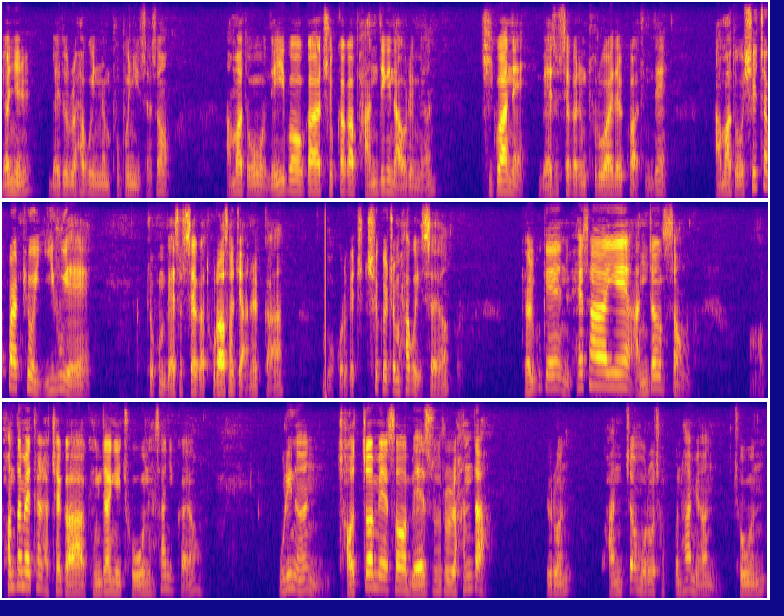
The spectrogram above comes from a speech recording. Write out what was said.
연일 매도를 하고 있는 부분이 있어서 아마도 네이버가 주가가 반등이 나오려면 기관에 매수세가 좀 들어와야 될 것 같은데 아마도 실적 발표 이후에 조금 매수세가 돌아서지 않을까 뭐 그렇게 추측을 좀 하고 있어요. 결국엔 회사의 안정성, 어, 펀더멘탈 자체가 굉장히 좋은 회사니까요. 우리는 저점에서 매수를 한다. 이런 관점으로 접근하면 좋은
